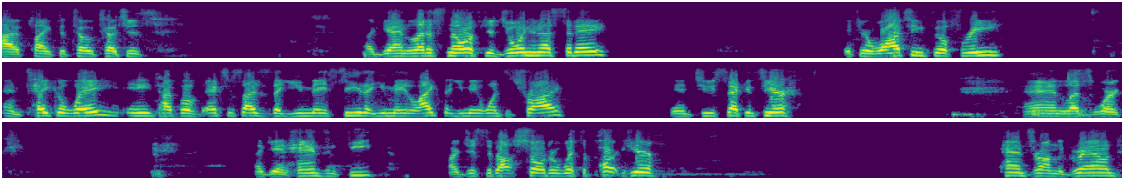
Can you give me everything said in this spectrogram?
high plank to toe touches. Again, let us know if you're joining us today. If you're watching, feel free and take away any type of exercises that you may see, that you may like, that you may want to try. In two seconds here. And let's work. Again, hands and feet are just about shoulder width apart here. Hands are on the ground.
